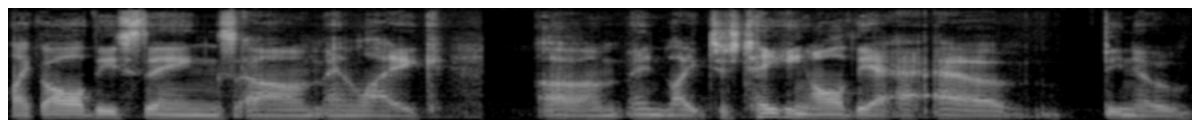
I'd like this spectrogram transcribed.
like all these things, um, and like, um, and like just taking all the. Uh, uh, you know,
